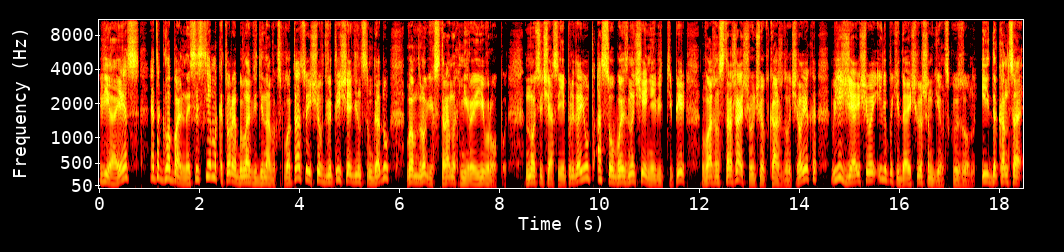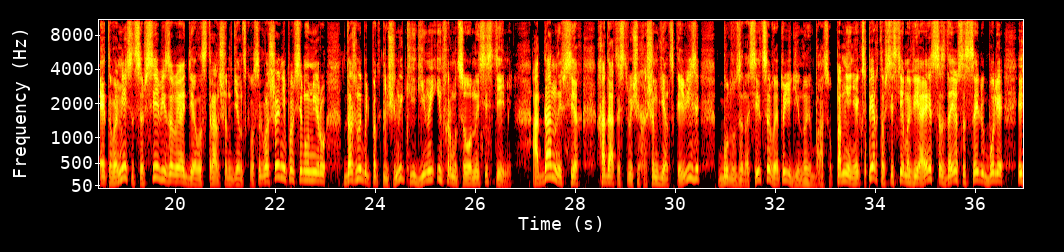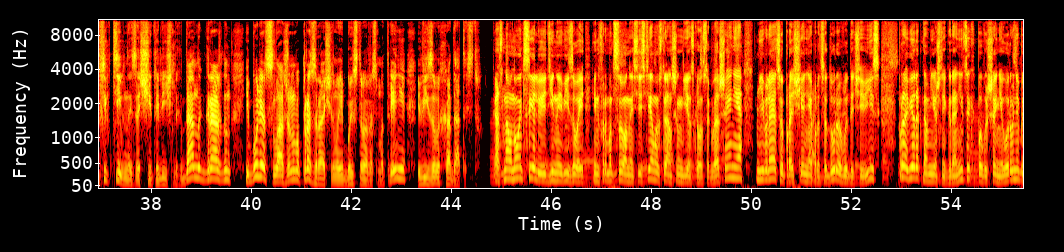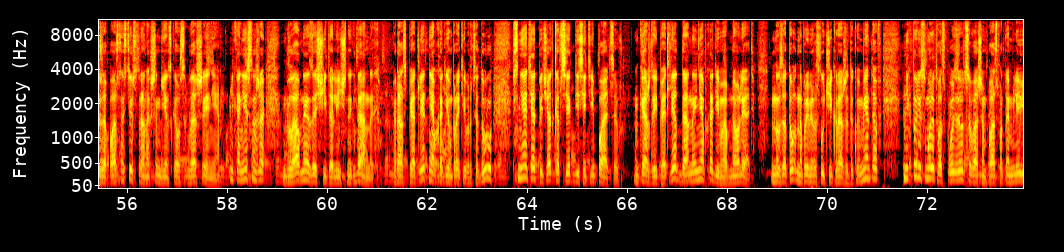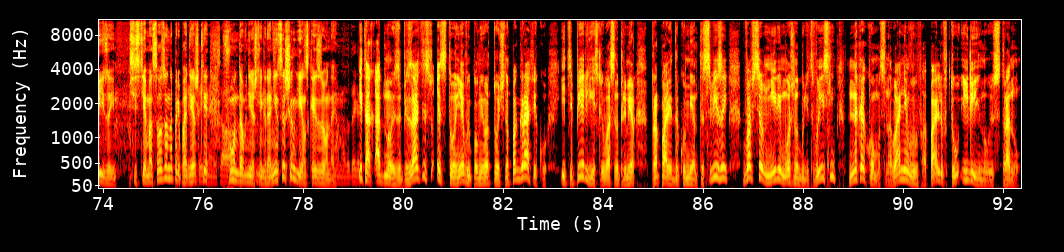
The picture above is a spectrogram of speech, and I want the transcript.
ВИАЭС – это глобальная система, которая была введена в эксплуатацию еще в 2011 году во многих странах мира и Европы. Но сейчас ей придают особое значение, ведь теперь важен строжайший учет каждого человека, въезжающего или покидающего шенгенскую зону. И до конца этого месяца все визовые отделы стран Шенгенского соглашения по всему миру должны быть подключены к единой информационной системе. А данные всех ходатайствующих о шенгенском шенгенской визе будут заноситься в эту единую базу. По мнению экспертов, система ВИАС создается с целью более эффективной защиты личных данных граждан и более слаженного, прозрачного и быстрого рассмотрения визовых ходатайств. Основной целью единой визовой информационной системы стран Шенгенского соглашения является упрощение процедуры выдачи виз, проверок на внешних границах и повышение уровня безопасности в странах Шенгенского соглашения. И, конечно же, главная защита личных данных. Раз в пять лет необходимо пройти процедуру снятия отпечатков всех десяти пальцев. Каждые пять лет данные необходимо обновлять. Но зато, например, в случае кражи документов, никто не сможет воспользоваться вашим паспортом или визой. Система создана при поддержке Фонда внешней границы Шенгенской зоны. Итак, одно из обязательств Эстония выполнила точно по графику. И теперь, если у вас, например, пропали документы с визой, во всем мире можно будет выяснить, на каком основании вы попали в ту или иную страну.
